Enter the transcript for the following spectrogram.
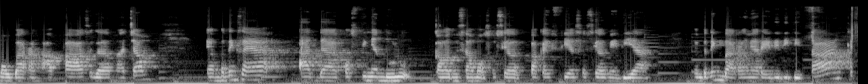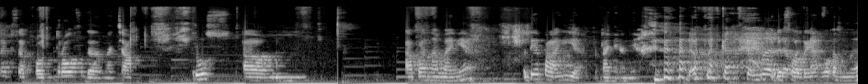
Mau barang apa segala macam. Yang penting saya ada postingan dulu. Kalau misalnya mau sosial pakai via sosial media. Yang penting barangnya ready di kita, kita bisa kontrol segala macam. Terus em, apa namanya? Tadi apa lagi ya pertanyaannya? dapat customer Ada sore, customer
